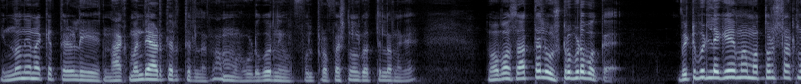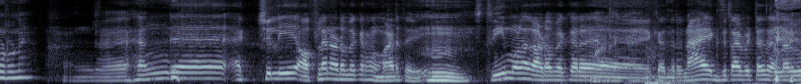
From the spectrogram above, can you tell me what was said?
ಇನ್ನೊಂದು ಏನಕ್ಕೆ ತಳ್ಳಿ, ನಾಲ್ಕು ಮಂದಿ ಆಡ್ತಿರ್ತಿರಲ್ಲ ನಮ್ಮ ಹುಡುಗರು ನೀವು ಫುಲ್ ಪ್ರೊಫೆಷ್ನಲ್ ಗೊತ್ತಿಲ್ಲ ನನಗೆ. ಒಬ್ಬ ಸತ್ತಲ್ಲಿ ಉಷ್ಟ್ರು ಬಿಡ್ಬೇಕು. ಬಿಟ್ಟು ಬಿಡ್ಲಿ ಮತ್ತೊಂದು ಸ್ಟಾರ್ಟ್ ಮಾಡೋಣ. ಹಂಗೆ ಹಂಗೆ ಆ್ಯಕ್ಚುಲಿ ಆಫ್ಲೈನ್ ಆಡೋಬೇಕಾರೆ ಹಂಗೆ ಮಾಡ್ತೇವೆ. ಸ್ಟ್ರೀಮ್ ಒಳಗೆ ಆಡೋಬೇಕಾರೆ ಯಾಕಂದ್ರೆ ನಾ ಎಕ್ಸಿಟ್ ಆಗ್ಬಿಟ್ಟದ ಎಲ್ಲರಿಗೂ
